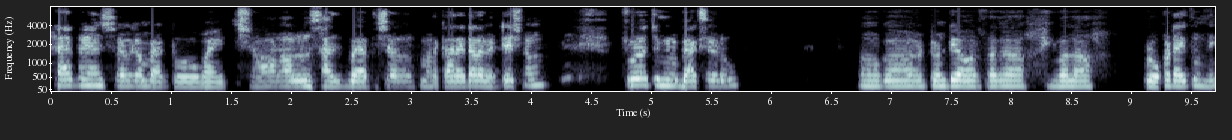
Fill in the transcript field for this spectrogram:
Happy friends welcome back to my channel Sajib official మన కాలేటాల పెట్టేసినాం. చూడొచ్చు మీరు బ్యాక్ సైడ్ ఒక ట్వంటీ అవర్స్ దాకా ఇవాళ ఇప్పుడు ఒకటి అవుతుంది.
